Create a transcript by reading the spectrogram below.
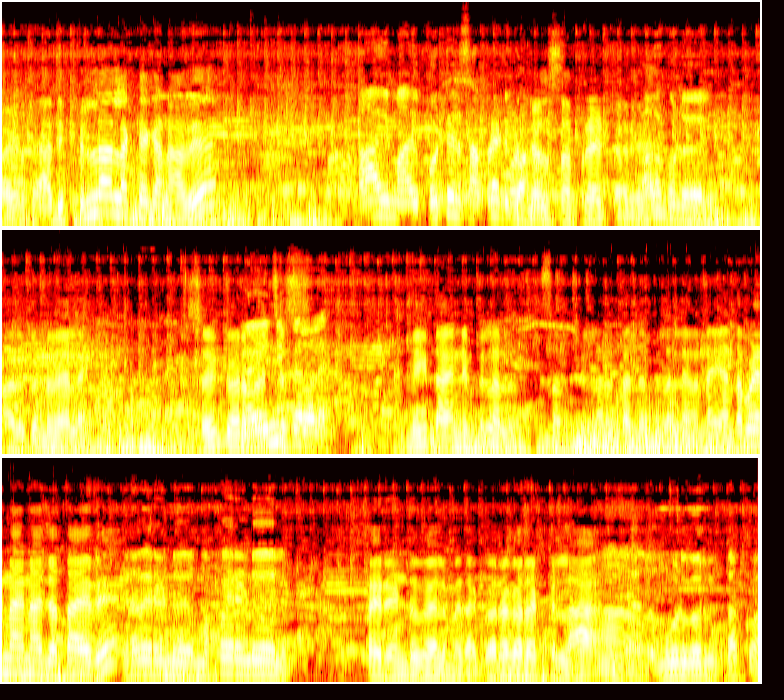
పెడితే. అది పిల్ల లెక్కే కదా అది? అది మాది పొట్టేలు సపరేట్ హోటల్ సపరేట్ అది? పదకొండు వేలు. పదకొండు వేలకి సో ఈ గొర్రెలు పిల్లలే? మిగతా అన్ని పిల్లలు. సో పిల్లలు పెద్ద పిల్లలే ఉన్నాయి. ఎంత పడినాయి నా జత ఇది? ఇరవై రెండు ముప్పై రెండు వేలు. ముప్పై రెండు వేల మీద. గొర్రె గొర్రె పిల్ల ఆ, మూడు గొర్రెలు తక్కువ.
